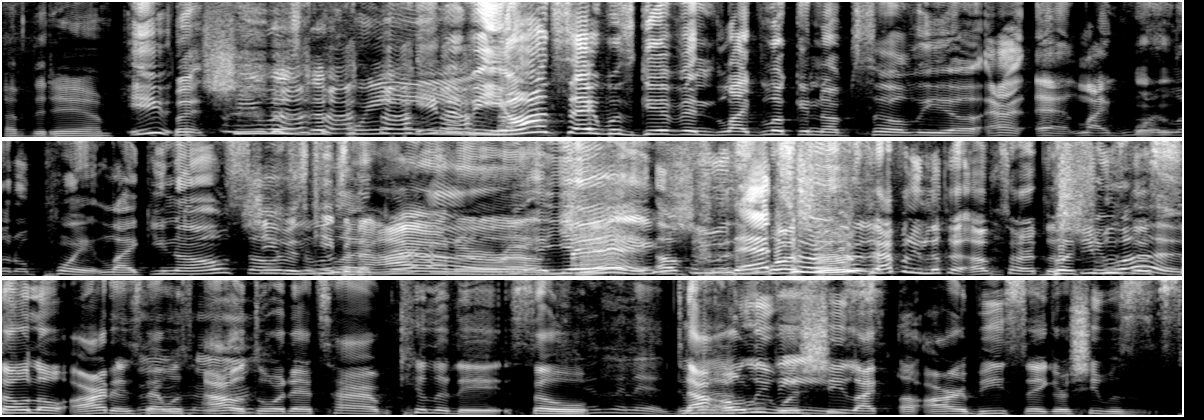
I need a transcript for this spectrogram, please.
of the damn. E- but she was the queen. Even Beyonce was given like looking up to Aaliyah at, at like one little point, like you know. So she was keeping like, an eye on her around. Yeah, Jay. of- She was, that well, she was definitely looking up to her because she, she was, was. the solo artist that was mm-hmm. out during that time, killing it. So it, not only was she like an R&B singer, she was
